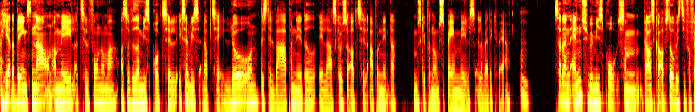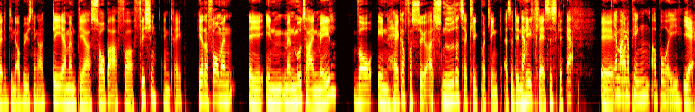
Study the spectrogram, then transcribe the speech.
Og her der bliver ens navn og mail og telefonnummer og så videre misbrugt til eksempelvis at optage lån, bestille varer på nettet eller skrive sig op til abonnenter, måske på nogle spam-mails eller hvad det kan være. Mm. Så er der en anden type misbrug, som der også kan opstå, hvis de får fat i dine oplysninger. Det er, at man bliver sårbar for phishing-angreb. Her der får man øh, en, man modtager en mail, hvor en hacker forsøger at snyde dig til at klikke på et link. Altså det er den Ja. helt klassiske. Ja. Øh, Jeg mangler og, penge og bor i Ja,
